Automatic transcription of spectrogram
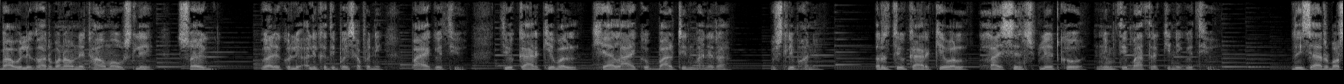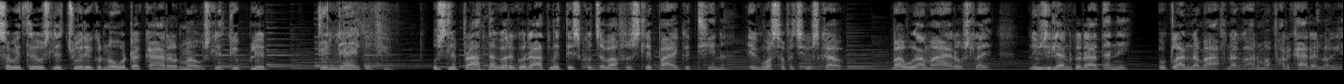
बाबुले घर बनाउने ठाउँमा उसले सहयोग गरेकोले अलिकति पैसा पनि पाएको थियो। त्यो कार केवल ख्याल आएको बाल्टिन भनेर उसले भन्यो। तर त्यो कार केवल लाइसेन्स प्लेटको निम्ति मात्र किनेको थियो। दुई चार वर्षभित्रै उसले चोरेको नौवटा कारहरूमा उसले त्यो प्लेट झुन्ड्याएको थियो। उसले प्रार्थना गरेको रातमै त्यसको जवाफ उसले पाएको थिएन। एक वर्षपछि उसका बाबुआमा आएर उसलाई न्युजिल्यान्डको राजधानी ओक्लान्डमा आफ्ना घरमा फर्काएर लगे।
